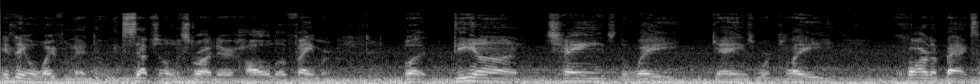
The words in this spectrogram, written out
anything away from that dude. Exceptional, extraordinary Hall of Famer. But Deion changed the way games were played. Quarterbacks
